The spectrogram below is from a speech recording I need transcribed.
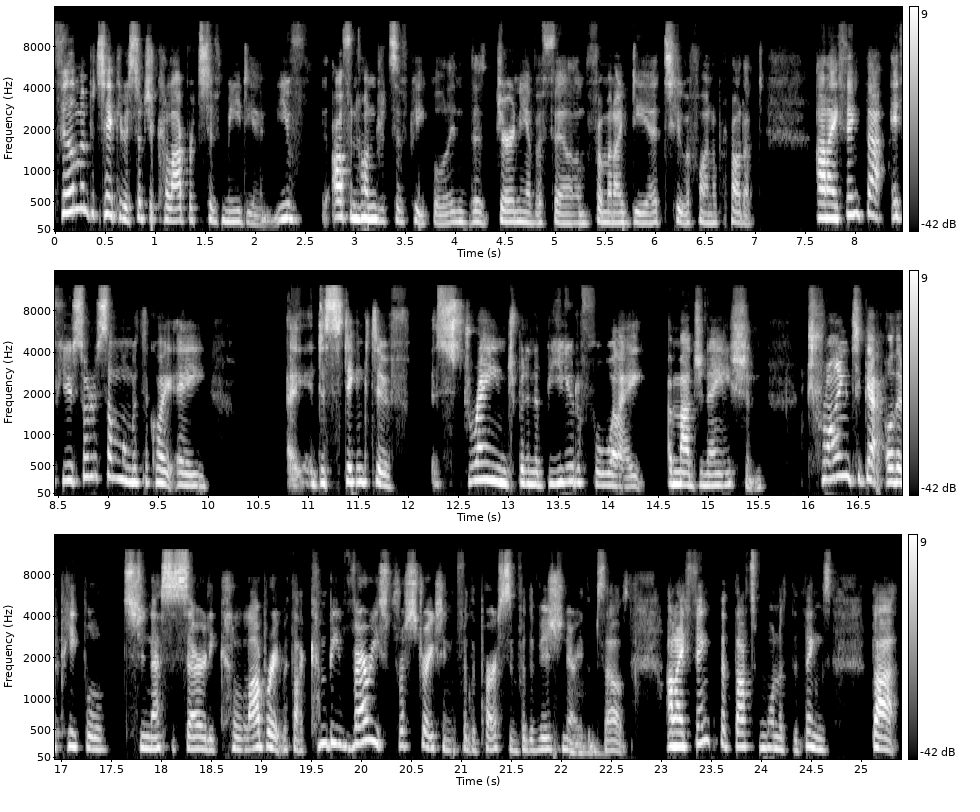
film in particular is such a collaborative medium you've often hundreds of people in the journey of a film from an idea to a final product and i think that if you're sort of someone with a quite a, a distinctive strange but in a beautiful way imagination. Trying to get other people to necessarily collaborate with that can be very frustrating for the person for the visionary mm. themselves. And i think that that's one of the things that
